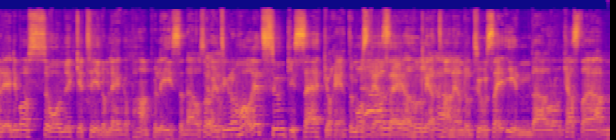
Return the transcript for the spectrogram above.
för det, det är bara så mycket tid de lägger på han polisen där och så. Och jag tycker de har rätt sunkig säkerhet, det måste Ja, jag det- säga. Hur lätt ja. han ändå tog sig in där och de kastar, han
